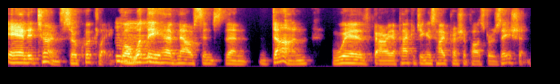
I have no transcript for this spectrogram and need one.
and it turns so quickly. Mm-hmm. Well, what mm-hmm. they have now since then done with barrier packaging is high pressure pasteurization,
